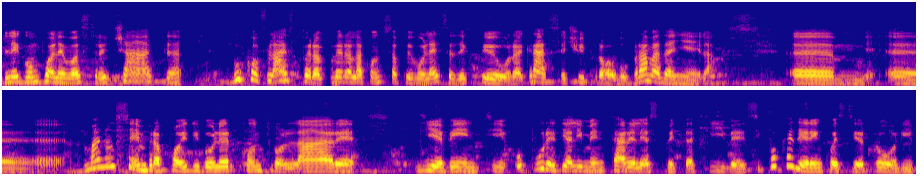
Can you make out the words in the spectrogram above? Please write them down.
Leggo un po' le vostre chat. Book of Life per avere la consapevolezza del qui e ora. Grazie, ci provo. Brava Daniela. Eh, eh, ma non sembra poi di voler controllare gli eventi oppure di alimentare le aspettative. Si può cadere in questi errori.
